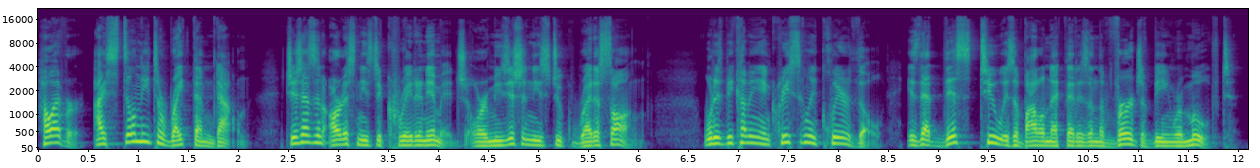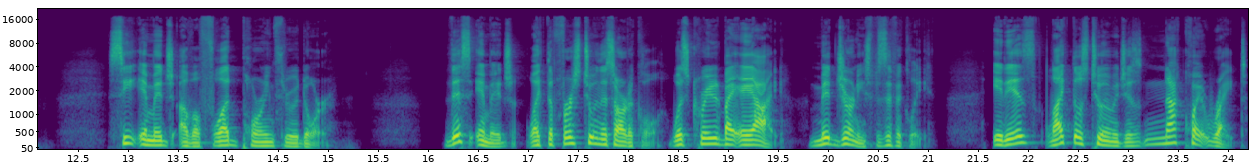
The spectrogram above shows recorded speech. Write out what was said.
However, I still need to write them down, just as an artist needs to create an image or a musician needs to write a song. What is becoming increasingly clear, though, is that this too is a bottleneck that is on the verge of being removed. See image of a flood pouring through a door. This image, like the first two in this article, was created by AI, Midjourney specifically. It is, like those two images, not quite right.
